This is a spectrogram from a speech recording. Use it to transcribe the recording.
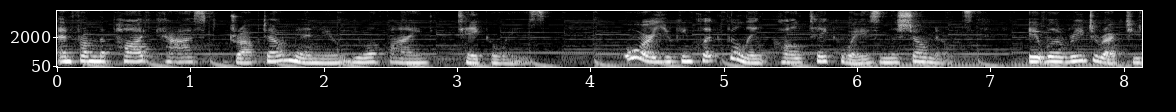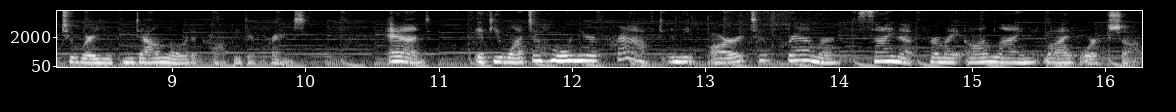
and from the podcast drop down menu, you will find takeaways. Or you can click the link called Takeaways in the show notes. It will redirect you to where you can download a copy to print. And if you want to hone your craft in the art of grammar, sign up for my online live workshop.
